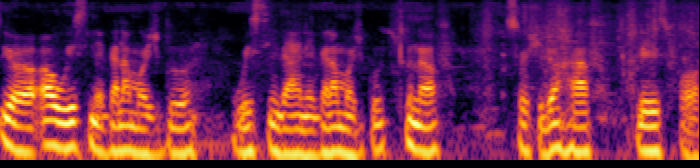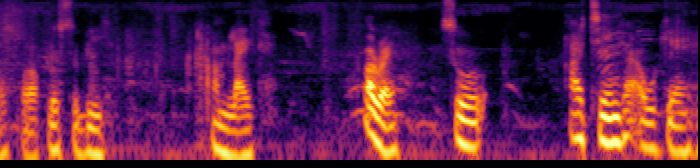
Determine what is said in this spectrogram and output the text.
you're always in Ghana must go, wasting in Ghana must go too enough. So she don't have place for, for clothes to be. I'm like, all right. So I think we can,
